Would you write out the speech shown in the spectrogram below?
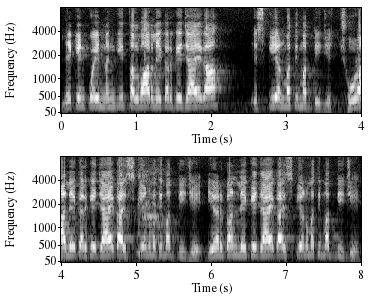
लेकिन कोई नंगी तलवार लेकर के जाएगा इसकी अनुमति मत दीजिए। छोड़ा लेकर के जाएगा, इसकी अनुमति मत दीजिए। एयरगन लेके जाएगा, इसकी अनुमति मत दीजिए।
